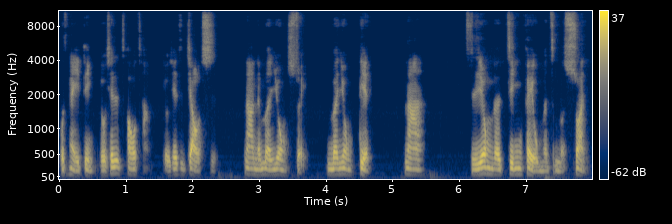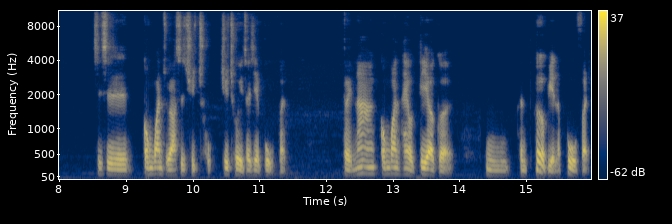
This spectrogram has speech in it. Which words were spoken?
不太一定，有些是操场，有些是教室。那能不能用水？能不能用电？那使用的经费我们怎么算？其实公关主要是去处去处理这些部分。对，那公关还有第二个嗯很特别的部分，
